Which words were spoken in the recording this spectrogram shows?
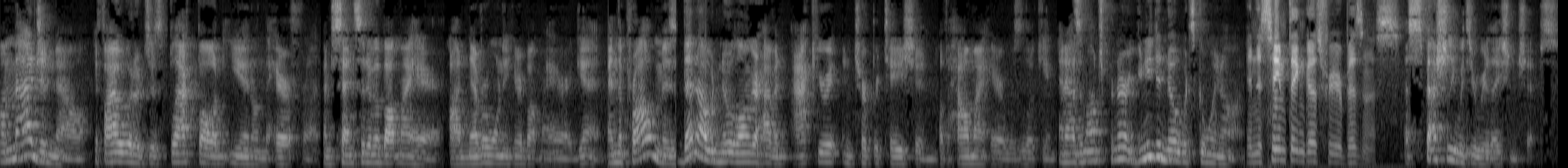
imagine now if I would have just blackballed Ian on the hair front. I'm sensitive about my hair. I never want to hear about my hair again. And the problem is, then I would no longer have an accurate interpretation of how my hair was looking. And as an entrepreneur, you need to know what's going on, And the same thing goes for your business. especially with your relationships.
